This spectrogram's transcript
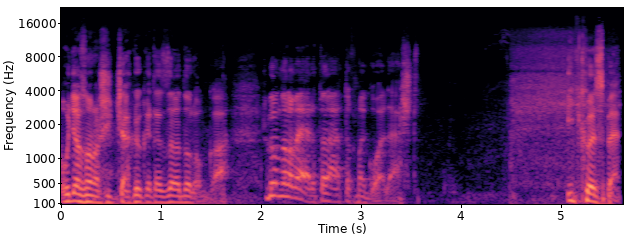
hogy- azonosítsák őket ezzel a dologgal. És gondolom erre találtak megoldást. Így közben.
